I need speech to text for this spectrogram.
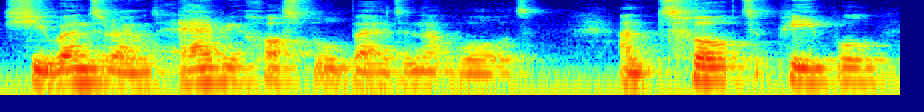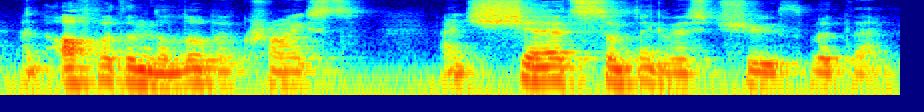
she went around every hospital bed in that ward and talked to people and offered them the love of Christ and shared something of his truth with them.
